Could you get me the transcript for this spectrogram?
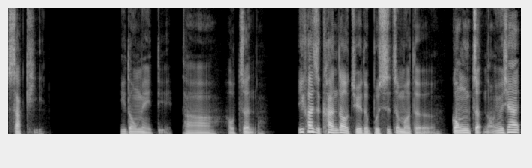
？Saki，伊东美蝶，他好正哦。一开始看到觉得不是这么的工整哦，因为现在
